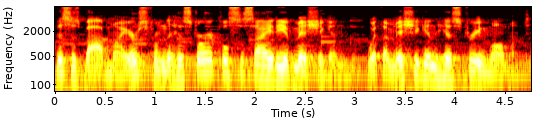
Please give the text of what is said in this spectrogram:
This is Bob Myers from the Historical Society of Michigan with a Michigan History Moment.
